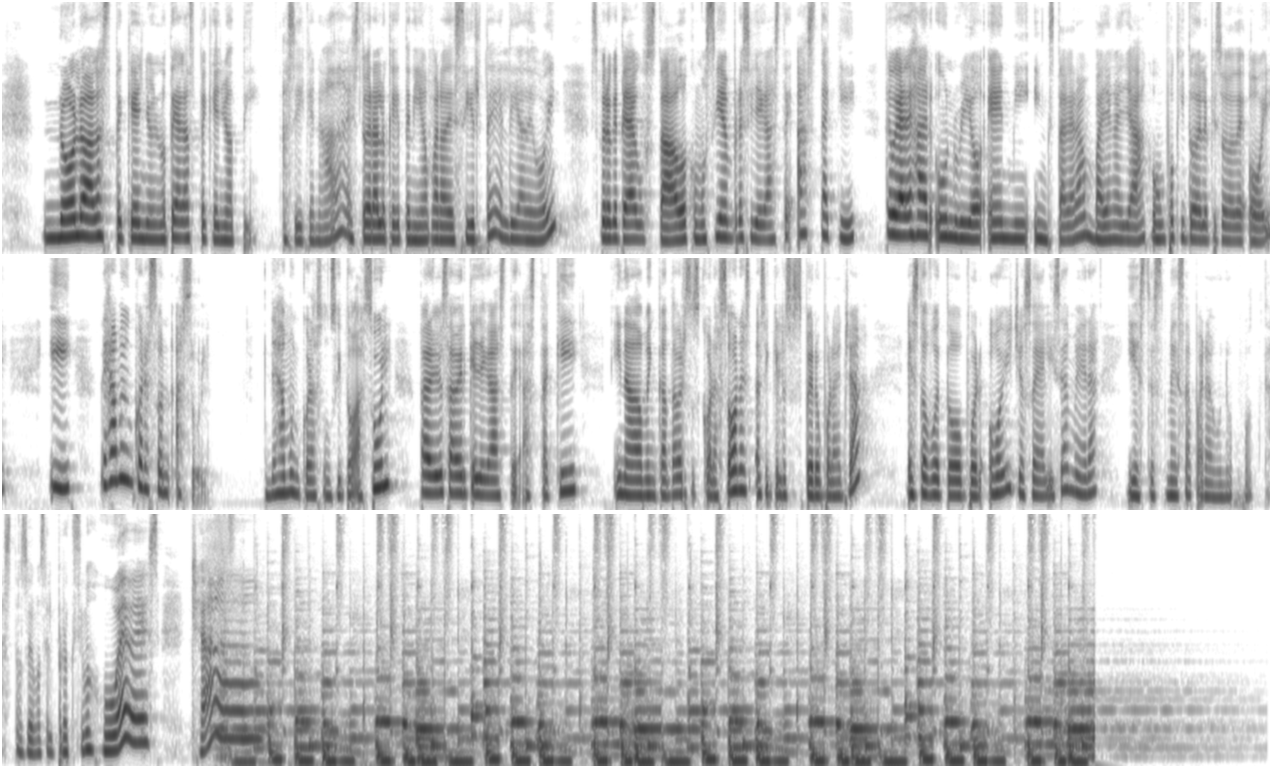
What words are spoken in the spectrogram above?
no lo hagas pequeño no te hagas pequeño a ti. Así que nada, esto era lo que tenía para decirte el día de hoy. Espero que te haya gustado. Como siempre, si llegaste hasta aquí, te voy a dejar un reel en mi Instagram. Vayan allá con un poquito del episodio de hoy. Y déjame un corazón azul. Déjame un corazoncito azul para yo saber que llegaste hasta aquí. Y nada, me encanta ver sus corazones, así que los espero por allá. Esto fue todo por hoy. Yo soy Alicia Mera y esto es Mesa para Uno Podcast. Nos vemos el próximo jueves. Chao.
